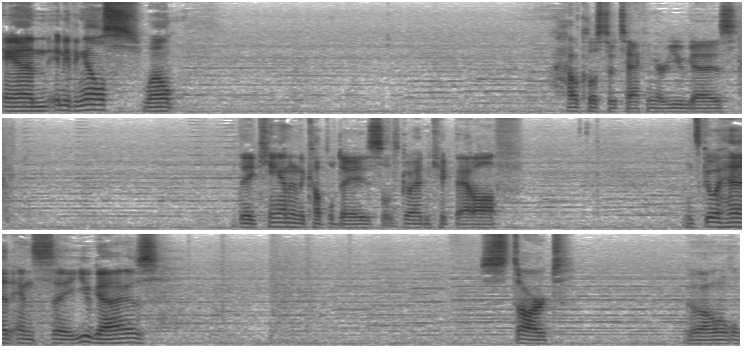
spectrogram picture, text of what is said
and anything else? Well... How close to attacking are you guys? They can in a couple days, so let's go ahead and kick that off. Let's go ahead and say, you guys... Start. Oh,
